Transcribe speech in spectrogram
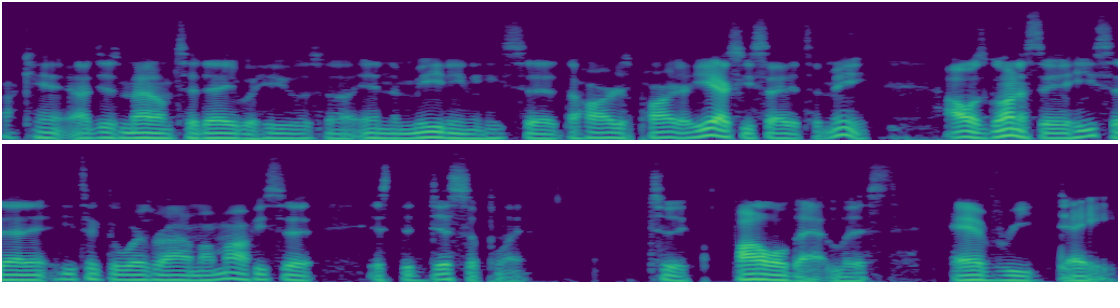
I can't. I just met him today, but he was uh, in the meeting. He said the hardest part. He actually said it to me. I was going to say it. He said it. He took the words right out of my mouth. He said it's the discipline to follow that list every day.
